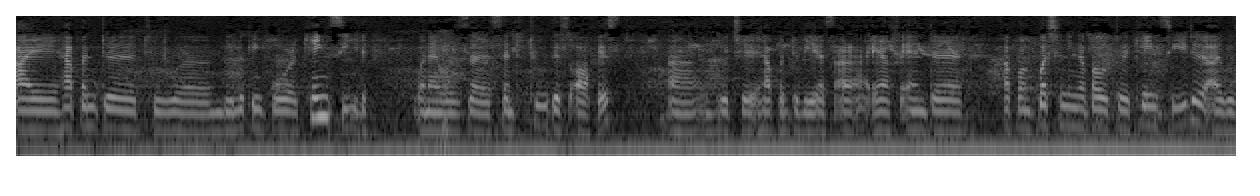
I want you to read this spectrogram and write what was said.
I happened to be looking for cane seed when I was uh, sent to this office, uh, which happened to be SRIF. And uh, upon questioning about cane seed, I was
